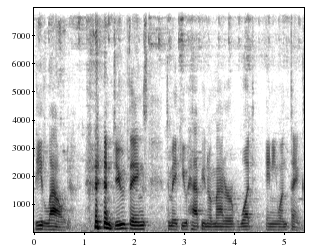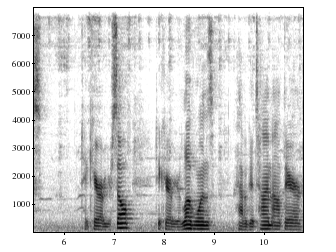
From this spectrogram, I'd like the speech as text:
be loud, and do things to make you happy no matter what anyone thinks. Take care of yourself, take care of your loved ones, have a good time out there.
